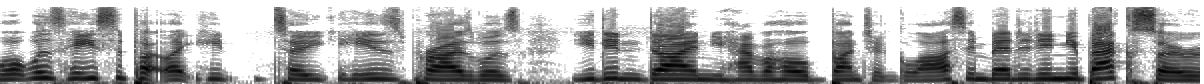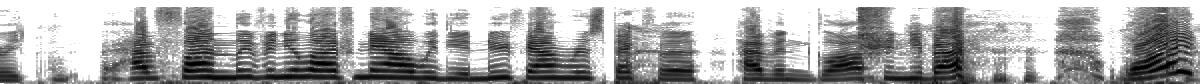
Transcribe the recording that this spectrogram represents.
what was he supposed like? He so his prize was you didn't die and you have a whole bunch of glass embedded in your back. So have fun living your life now with your newfound respect for having glass in your back. what?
